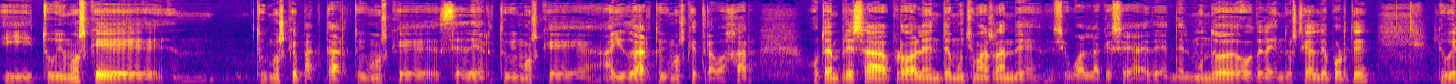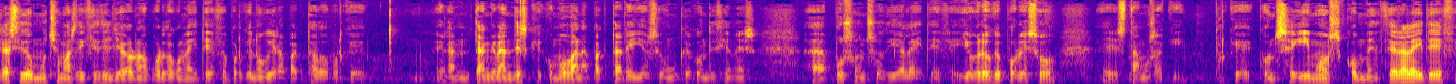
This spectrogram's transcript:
y tuvimos que tuvimos que pactar, tuvimos que ceder, tuvimos que ayudar, tuvimos que trabajar. Otra empresa probablemente mucho más grande, es igual la que sea, ¿eh? de, del mundo o de la industria del deporte, le hubiera sido mucho más difícil llegar a un acuerdo con la ITF porque no hubiera pactado, porque eran tan grandes que cómo van a pactar ellos según qué condiciones uh, puso en su día la ITF. Yo creo que por eso eh, estamos aquí, porque conseguimos convencer a la ITF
